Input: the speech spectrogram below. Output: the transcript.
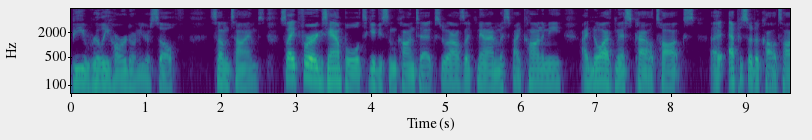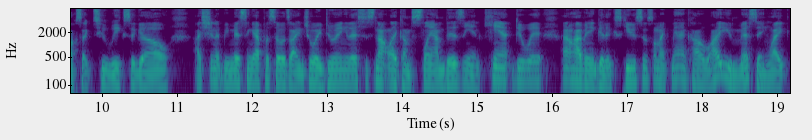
be really hard on yourself sometimes. So, like for example, to give you some context, when I was like, man, I miss economy. I know I've missed Kyle Talks, an episode of Kyle Talks like two weeks ago. I shouldn't be missing episodes. I enjoy doing this. It's not like I'm slam busy and can't do it. I don't have any good excuses. So I'm like, man, Kyle, why are you missing? Like,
